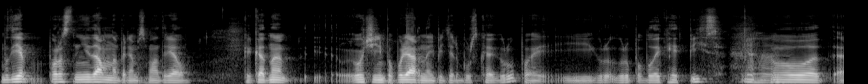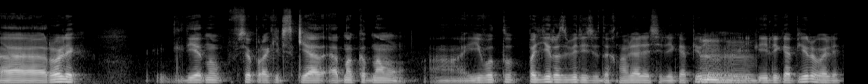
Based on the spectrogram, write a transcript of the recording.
Вот я просто недавно прям смотрел, как одна очень популярная петербургская группа, и гру- группа Black Eyed Peas, Ага. вот, а, ролик, где, ну, все практически одно к одному. А, И вот тут поди разберись, вдохновлялись или копировали, Мгм. или копировали.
